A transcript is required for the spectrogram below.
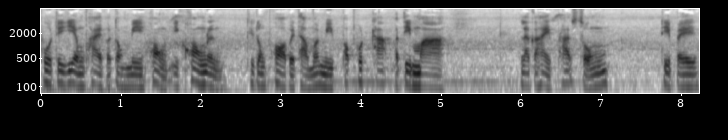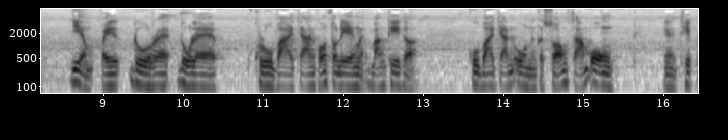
ผู้ที่เยี่ยมไข้ก็ต้องมีห้องอีกห้องหนึ่ง ที่หลวงพ่อไปทำว่ามีพระพุทธปฏิมา แล้วก็ให้พระสงฆ์ที่ไปเยี่ยมไปดูแลดูแลครูบาอาจารย์ของตนเองนะบางทีก็ครูบาอาจารย์องค์หนึ่งก็สองสามองค์ที่ไป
